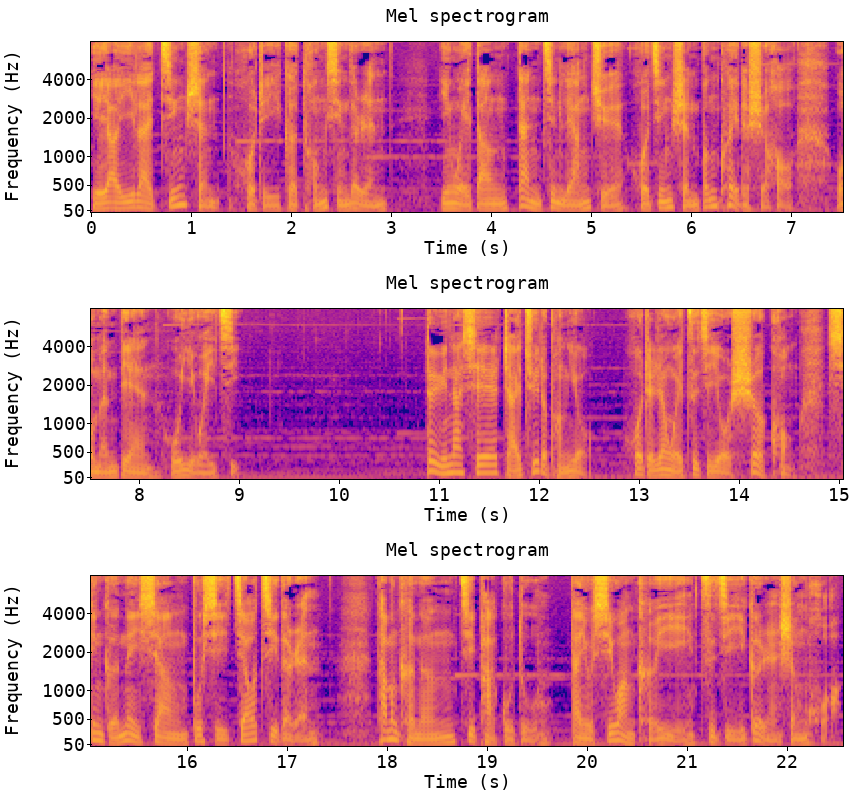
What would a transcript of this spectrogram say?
也要依赖精神或者一个同行的人。因为当弹尽粮绝或精神崩溃的时候，我们便无以为继。对于那些宅居的朋友，或者认为自己有社恐、性格内向、不喜交际的人，他们可能既怕孤独，但又希望可以自己一个人生活。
